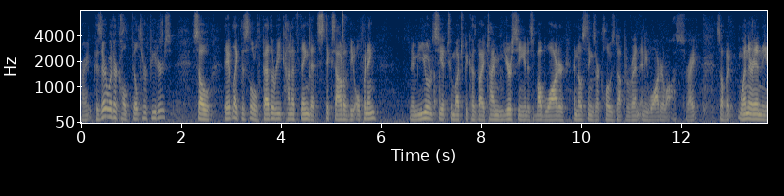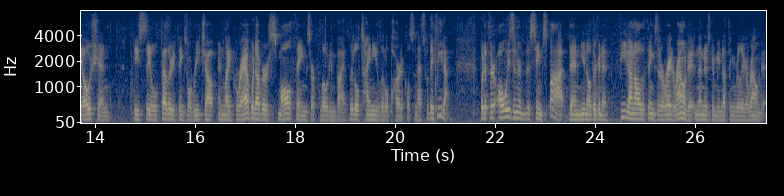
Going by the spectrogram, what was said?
Right? Because they're what are called filter feeders. So they have like this little feathery kind of thing that sticks out of the opening. I mean, you don't see it too much because by the time you're seeing it, it's above water, and those things are closed up to prevent any water loss, right? So, but when they're in the ocean, these little feathery things will reach out and like grab whatever small things are floating by, little tiny little particles, and that's what they feed on. But if they're always in the same spot, then you know they're going to feed on all the things that are right around it, and then there's going to be nothing really around it.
